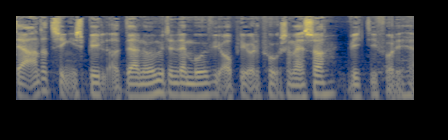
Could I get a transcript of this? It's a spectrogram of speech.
der er andre ting i spil, og der er noget med den der måde, vi oplever det på, som er så vigtigt for det her.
